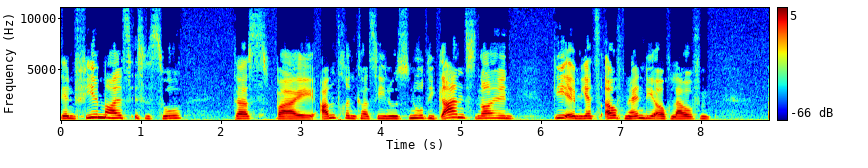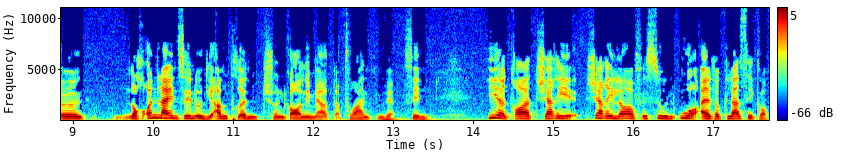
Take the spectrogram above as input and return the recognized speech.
Denn vielmals ist es so, dass bei anderen Casinos nur die ganz neuen, die eben jetzt auf dem Handy auch laufen, äh, noch online sind und die anderen schon gar nicht mehr vorhanden sind. Hier gerade Sherry, Sherry Love ist so ein uralter Klassiker.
